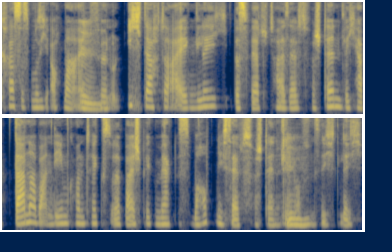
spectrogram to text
krass, das muss ich auch mal einführen. Und ich dachte eigentlich, das wäre total selbstverständlich, habe dann aber an dem Kontext oder Beispiel gemerkt, ist überhaupt nicht selbstverständlich mhm. offensichtlich.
